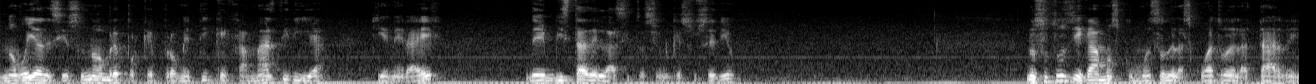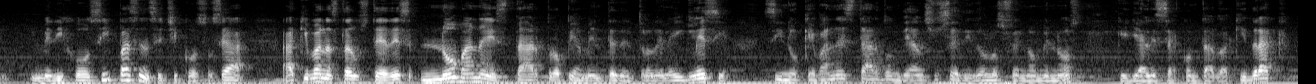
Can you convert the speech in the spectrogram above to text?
no voy a decir su nombre porque prometí que jamás diría quién era él, de en vista de la situación que sucedió. Nosotros llegamos como eso de las 4 de la tarde y me dijo, sí, pásense chicos, o sea, aquí van a estar ustedes, no van a estar propiamente dentro de la iglesia, sino que van a estar donde han sucedido los fenómenos que ya les ha contado aquí Drac.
